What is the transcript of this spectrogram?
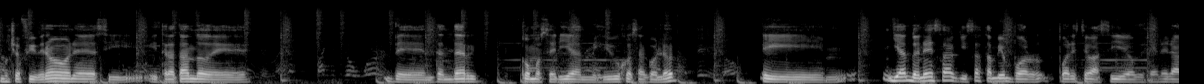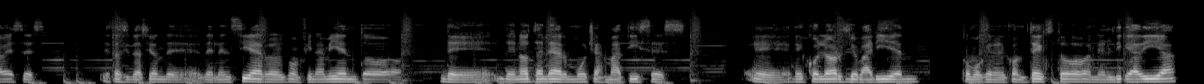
muchos fibrones y, tratando de, de entender cómo serían mis dibujos a color. Y, ando en esa, quizás también por, por, este vacío que genera a veces esta situación del encierro, el confinamiento, de, no tener muchas matices eh, de color que varíen, como que en el contexto, en el día a día,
